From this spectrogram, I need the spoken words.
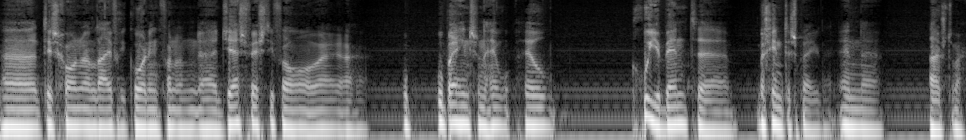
Uh, het is gewoon een live recording van een uh, jazzfestival... waar uh, op, opeens een heel, heel goede band begint te spelen. En luister maar.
